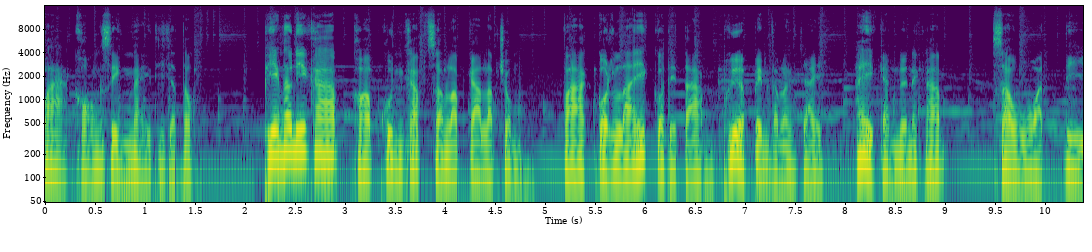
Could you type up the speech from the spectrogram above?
ว่าของสิ่งไหนที่จะตก เพียงเท่านี้ครับ ขอบคุณครับสำหรับการรับชม ฝากกดไลค์กดติดตามเพื่อเป็นกำลังใจให้กันด้วยนะครับ สวัสดี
